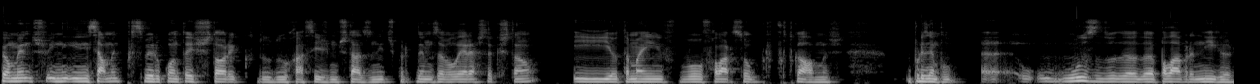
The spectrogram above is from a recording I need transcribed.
pelo menos inicialmente, perceber o contexto histórico do, do racismo nos Estados Unidos para podermos avaliar esta questão e eu também vou falar sobre Portugal, mas, por exemplo, o uso da, da palavra nigger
